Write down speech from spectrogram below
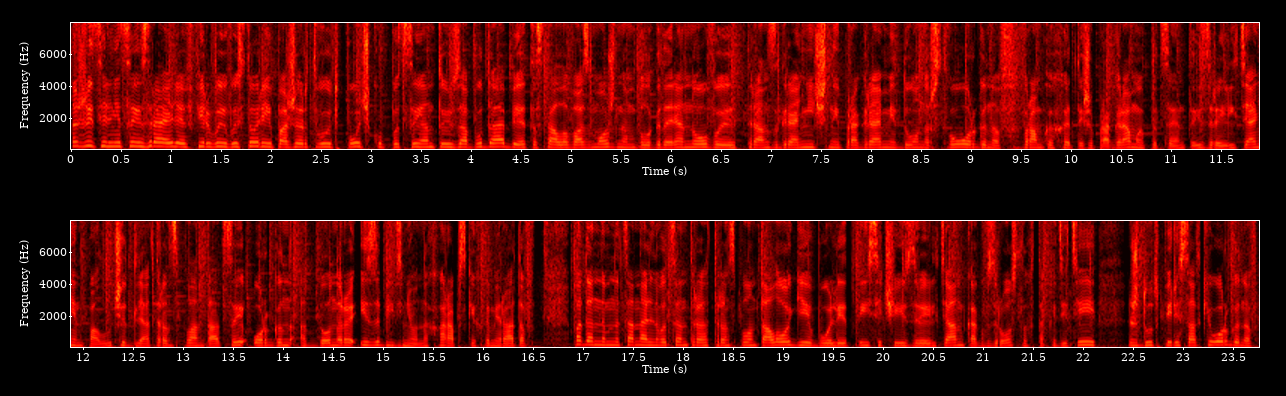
Жительница Израиля впервые в истории пожертвует почку пациенту из Абу-Даби. Это стало возможным благодаря новой трансграничной программе донорства органов. В рамках этой же программы пациент-израильтянин получит для трансплантации орган от донора из Объединенных Арабских Эмиратов. По данным Национального центра трансплантологии, более тысячи израильтян, как взрослых, так и детей, ждут пересадки органов.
